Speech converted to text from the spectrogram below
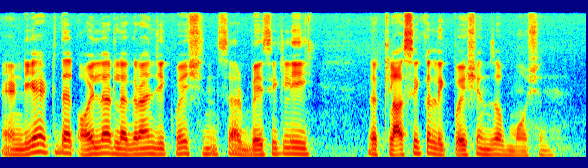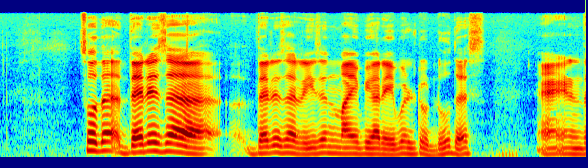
And yet the Euler Lagrange equations are basically the classical equations of motion. So, the, there is a there is a reason why we are able to do this. And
